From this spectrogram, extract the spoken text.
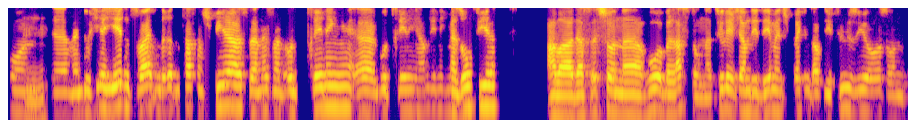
und Mhm. äh, wenn du hier jeden zweiten, dritten Tag ein Spiel hast, dann ist das und Training, äh, gut, Training haben die nicht mehr so viel, aber das ist schon eine hohe Belastung. Natürlich haben die dementsprechend auch die Physios und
